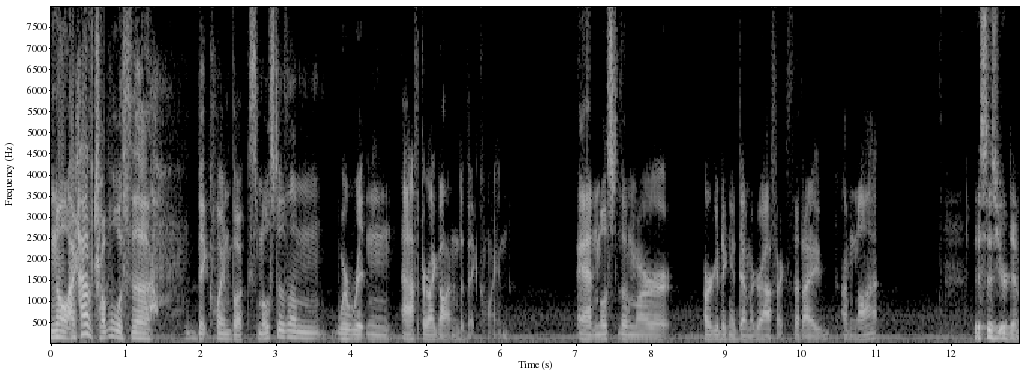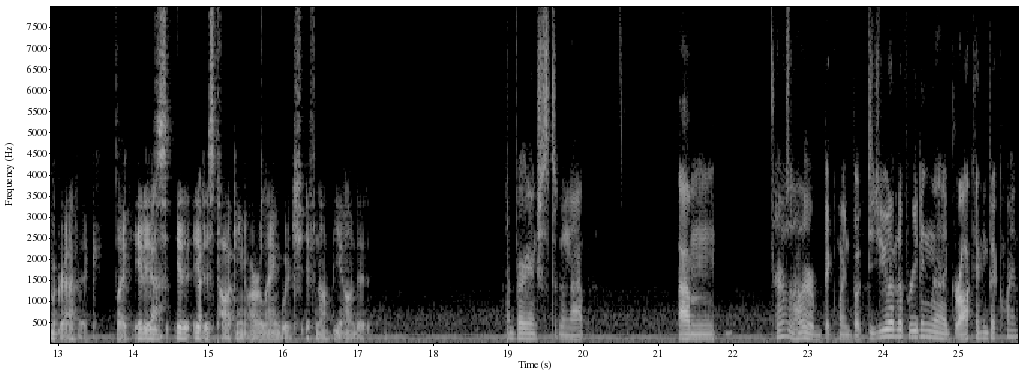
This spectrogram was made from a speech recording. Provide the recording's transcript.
no, I have trouble with the Bitcoin books. Most of them were written after I got into Bitcoin and most of them are targeting a demographic that I I'm not. This is your demographic. Like it is yeah. it, it is talking our language, if not beyond it. I'm very interested in that. Um there was another Bitcoin book. Did you end up reading the Grokking Bitcoin?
